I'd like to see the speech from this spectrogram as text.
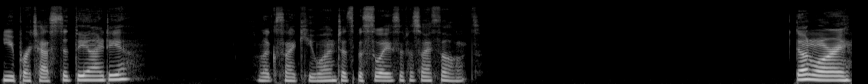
You protested the idea? Looks like you weren't as persuasive as I thought. Don't worry,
